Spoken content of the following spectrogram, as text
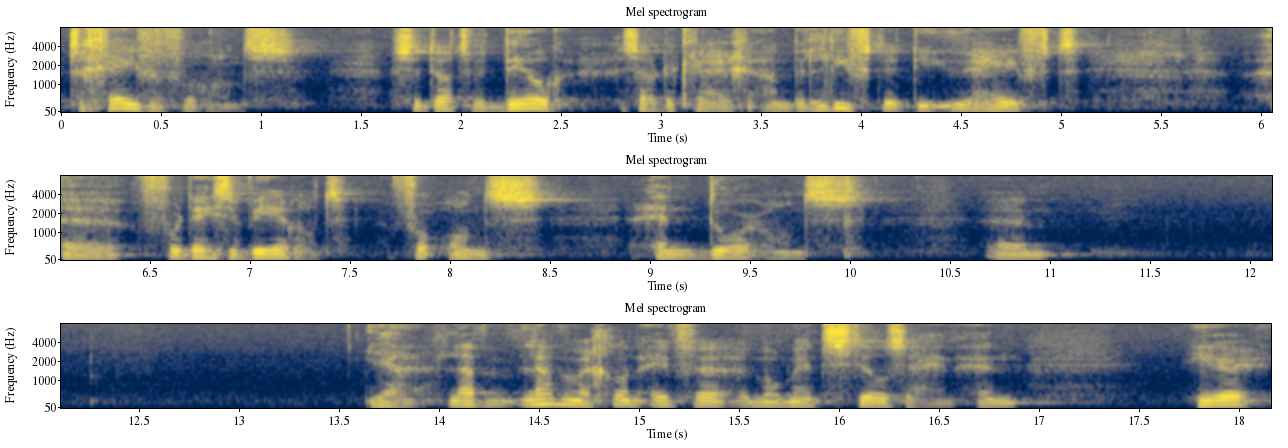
te geven voor ons. Zodat we deel zouden krijgen aan de liefde die u heeft uh, voor deze wereld, voor ons en door ons. Um, ja, laten, we maar gewoon even een moment stil zijn. En Heer,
